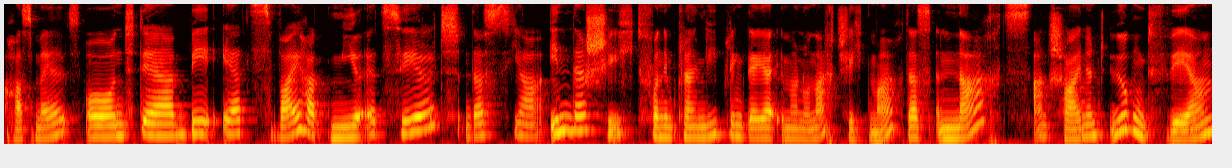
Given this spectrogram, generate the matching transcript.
Hassmails. Und der BR2 hat mir erzählt, dass ja in der Schicht von dem kleinen Liebling, der ja immer nur Nachtschicht macht, dass nachts anscheinend irgendwer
